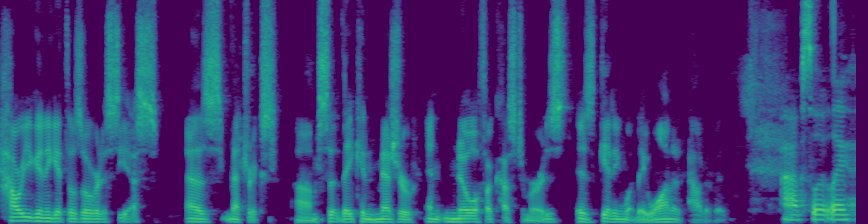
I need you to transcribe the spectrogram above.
how are you going to get those over to CS as metrics um, so they can measure and know if a customer is is getting what they wanted out of it. Absolutely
